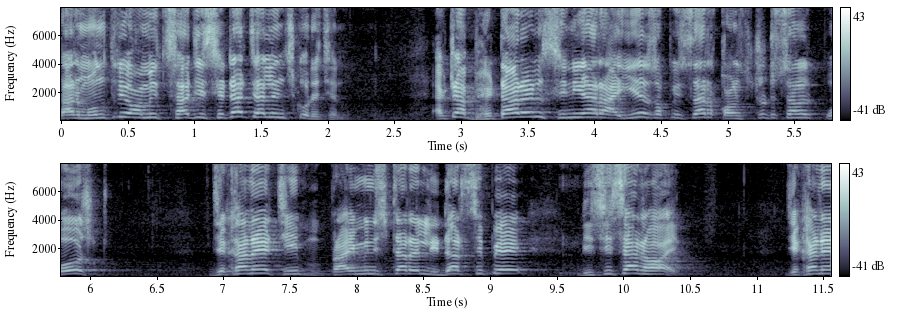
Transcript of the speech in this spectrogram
তার মন্ত্রী অমিত শাহজি সেটা চ্যালেঞ্জ করেছেন। একটা veteran senior IAS officer constitutional post যেখানে চিফ প্রাইম মিনিস্টারের লিডারশিপে ডিসিশন হয়, যেখানে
